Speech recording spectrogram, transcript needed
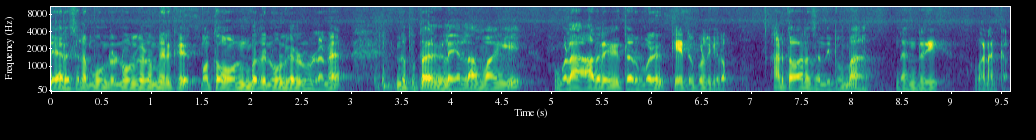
வேறு சில மூன்று நூல்களும் இருக்குது மொத்தம் ஒன்பது நூல்கள் உள்ளன. இந்த புத்தகங்களை எல்லாம் வாங்கி உங்களை ஆதரவு தருமாறு கேட்டுக்கொள்கிறோம். அடுத்த வாரம் சந்திப்போமா? நன்றி. வணக்கம்.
